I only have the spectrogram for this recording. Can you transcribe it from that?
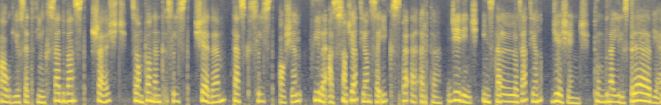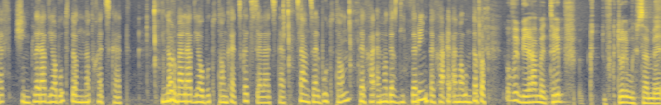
Audio Settings Advanced 6. Components List 7. Tasks List 8. File Association CXPERT 9. Installation 10. Thumbnail Preview Simple Radio Button Not Headset Normal Radio Button Headset Selected Cancel Button THE Modes Different THE Amount wybieramy tryb, w którym chcemy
